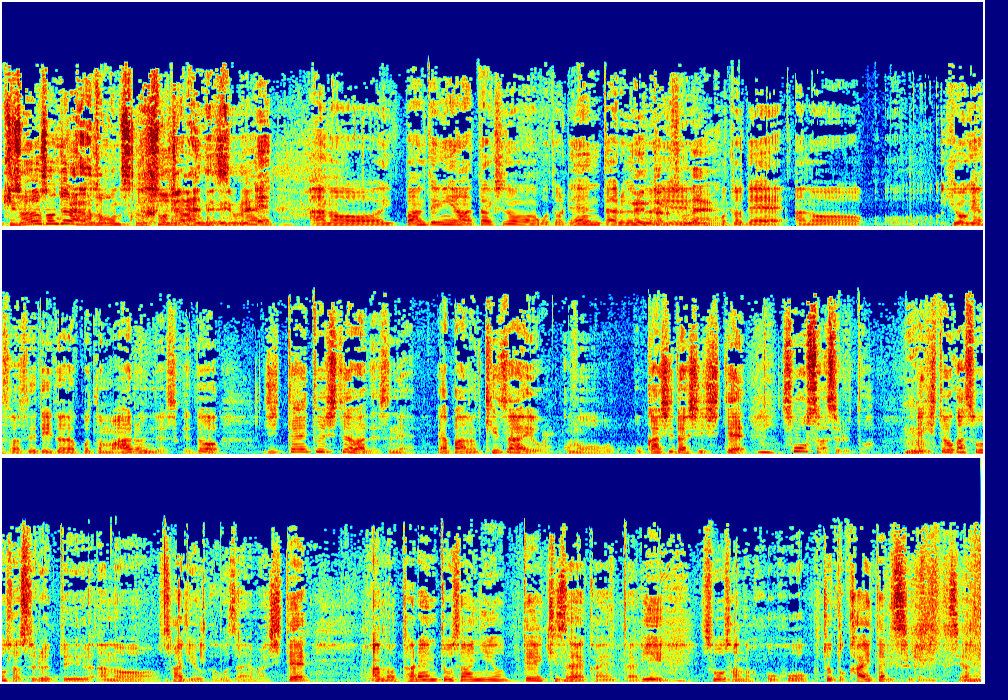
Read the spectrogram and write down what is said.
機材屋さんじゃないかと思うんですけど、そうじゃないんですよえね。あの一般的には私どものことをレンタルということで、あの表現させていただくこともあるんですけど、実態としてはですね、やっぱあの機材をこのお貸し出しして操作すると、で人が操作するというあの作業がございまして、あのタレントさんによって機材変えたり、操作の方法をちょっと変えたりするんですよね。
